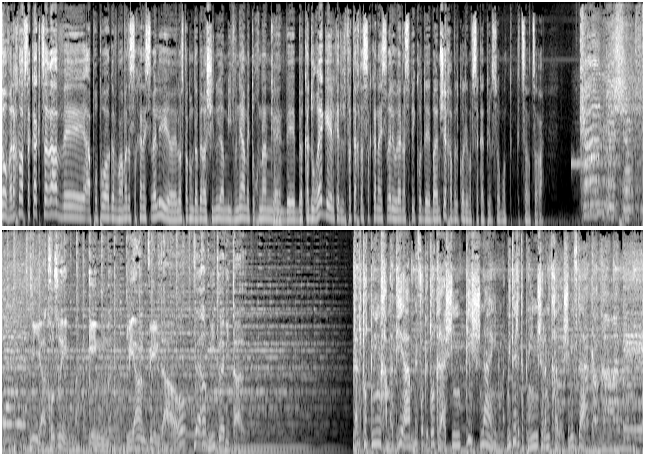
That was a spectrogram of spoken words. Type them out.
טוב, אנחנו הפסקה קצרה, ואפרופו, אגב, מעמד השחקן הישראלי, אה, לא הספקנו לדבר על שינוי המבנה המתוכנן כן. אה, בכדורגל, כדי לפתח את השחקן הישראלי, אולי נספיק עוד אה, בהמשך, אבל קודם הפסקת פרסומות קצרצרה. מיד חוזרים עם ליאן וילדאו ועמית לויטל. דלתות פנים חמדיה מבודדות רעשים פי שניים מדלת הפנים של המתחרה שנבדק. על פי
